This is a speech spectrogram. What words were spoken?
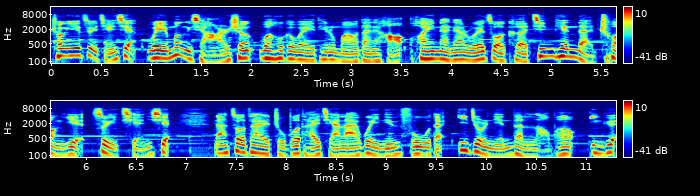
创业最前线，为梦想而生。问候各位听众朋友，大家好，欢迎大家如约做客今天的创业最前线。那坐在主播台前来为您服务的，依旧是您的老朋友音乐。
